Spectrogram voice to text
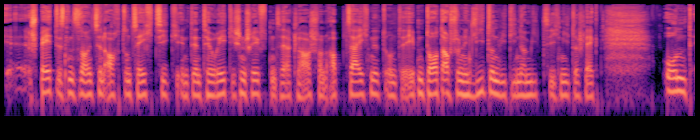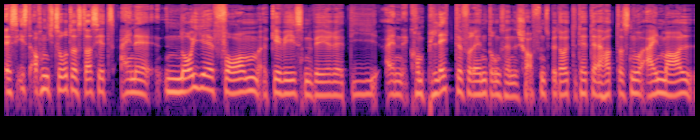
äh, spätestens 1968 in den theoretischen Schriften sehr klar schon abzeichnet und eben dort auch schon in Liedern wie Dynamit sich niederschlägt. Und es ist auch nicht so, dass das jetzt eine neue Form gewesen wäre, die eine komplette Veränderung seines Schaffens bedeutet hätte. Er hat das nur einmal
